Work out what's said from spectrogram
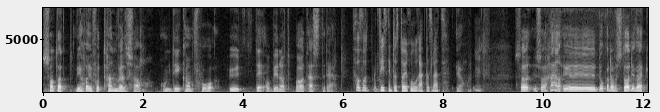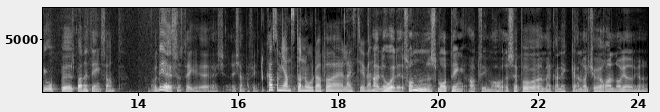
Sånn at vi har jo fått henvendelser om de kan få ut det og begynne å bare teste det. For å få fisken til å stå i ro, rett og slett? Ja. Mm. Så, så, her uh, dukker det stadig vekk opp uh, spennende ting. sant? Og det syns jeg er kjempefint. Hva som gjenstår nå da på Leistuben? Nei, Nå er det sånne småting at vi må se på mekanikken og kjøre den og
